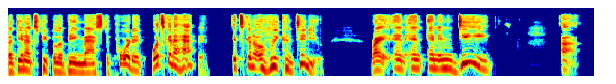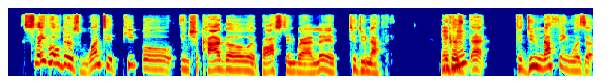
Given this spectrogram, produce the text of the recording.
Latinx people are being mass deported, what's going to happen? It's going to only continue, right? And and and indeed, uh, slaveholders wanted people in Chicago or Boston, where I live, to do nothing, because mm-hmm. that to do nothing was a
